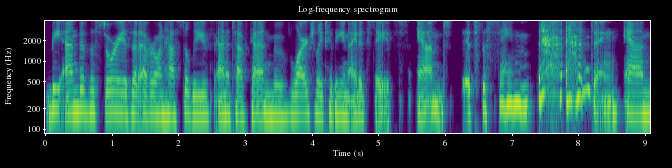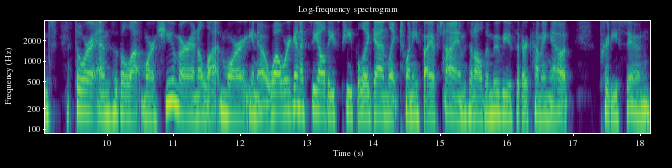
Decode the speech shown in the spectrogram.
The end of the story is that everyone has to leave Anatevka and move largely to the United States. And it's the same ending. And Thor ends with a lot more humor and a lot more, you know, well, we're going to see all these people again like 25 times in all the movies that are coming out pretty soon.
